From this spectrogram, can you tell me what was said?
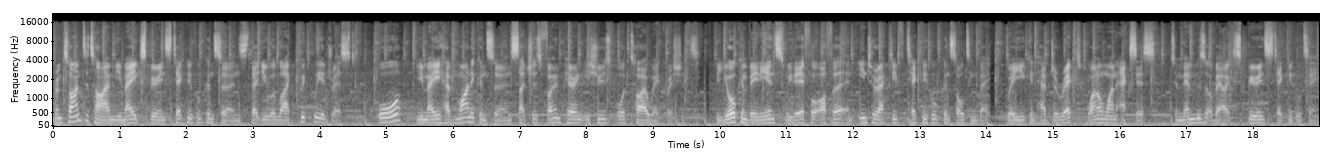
From time to time, you may experience technical concerns that you would like quickly addressed, or you may have minor concerns such as phone pairing issues or tyre wear questions. For your convenience, we therefore offer an interactive technical consulting bay where you can have direct one-on-one -on -one access to members of our experienced technical team.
